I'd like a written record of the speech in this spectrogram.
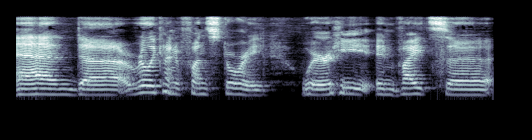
and uh, a really kind of fun story where he invites uh,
